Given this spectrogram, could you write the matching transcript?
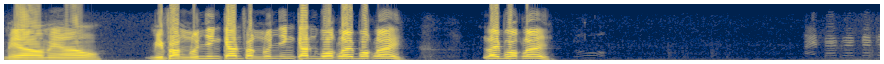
ไม่เอาไม่เอามีฝั่งนู้นยิงกันฝั่งนู้นยิงกันบวกเลยบวกเลยไล่บวกเลยไปไปไปไปไป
